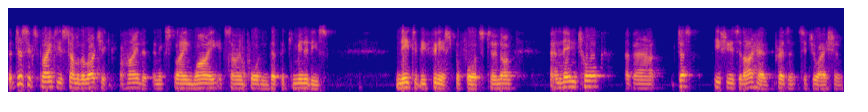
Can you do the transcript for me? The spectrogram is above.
but just explain to you some of the logic behind it and explain why it's so important that the communities need to be finished before it's turned on, and then talk about just issues that I have present situation.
